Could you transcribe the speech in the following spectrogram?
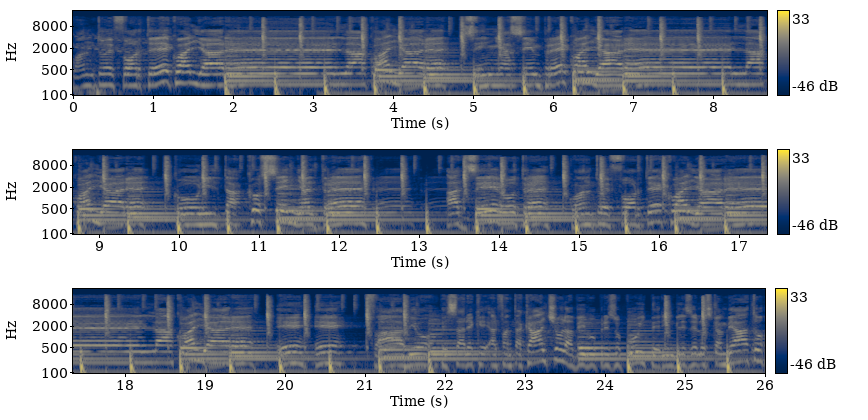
Quanto è forte e Quagliarella, Quagliare, segna sempre Quagliare. Quagliare, con il tacco segna il 3 a 0-3. Quanto è forte Quagliarella, Quagliare, e, e, Fabio. Pensare che al fantacalcio l'avevo preso poi per inglese l'ho scambiato.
